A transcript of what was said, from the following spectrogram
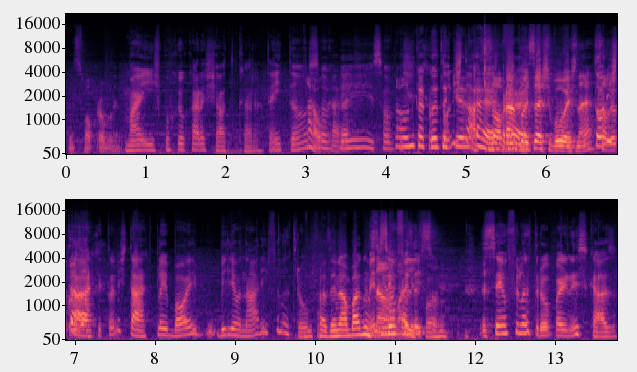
principal problema. Mas porque o cara é chato, cara. Até então ah, só o cara... vi, só vi... A única coisa Tony que Stark, é, só vê coisas boas, né? Tony Stark, coisa... Tony Stark, playboy, bilionário e filantropo. Fazendo uma bagunça. Não, sem, o fil... sem o filantropo aí nesse caso.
